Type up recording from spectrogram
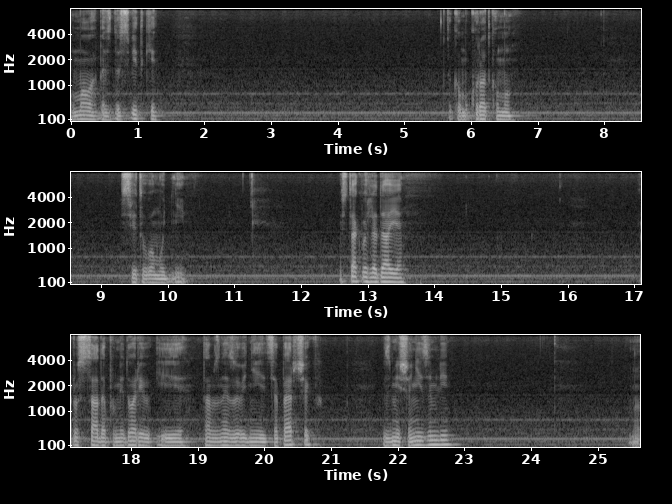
умовах без досвідки. В такому короткому світовому дні. Ось так виглядає розсада помідорів і там знизу видніється перчик в змішаній землі. Ну,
